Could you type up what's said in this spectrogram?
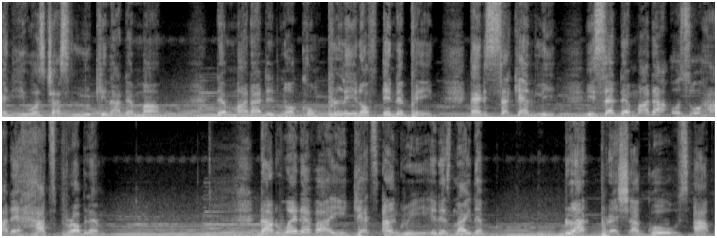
and he was just looking at the mom. The mother did not complain of any pain, and secondly, he said the mother also had a heart problem that whenever he gets angry, it is like the blood pressure goes up,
